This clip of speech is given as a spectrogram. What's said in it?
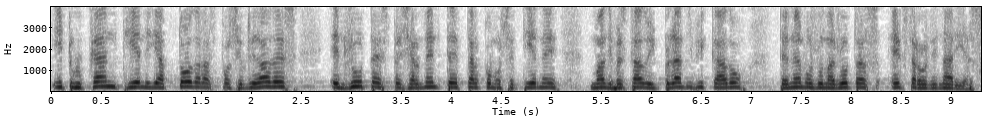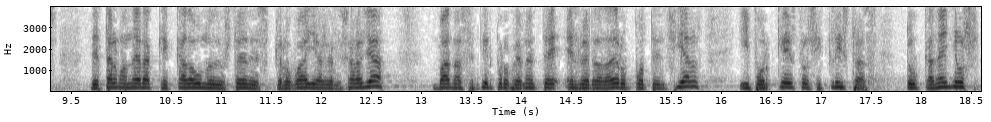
y Tulcán tiene ya todas las posibilidades en ruta, especialmente tal como se tiene manifestado y planificado, tenemos unas rutas extraordinarias, de tal manera que cada uno de ustedes que lo vaya a realizar allá van a sentir propiamente el verdadero potencial y por qué estos ciclistas tulcaneños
